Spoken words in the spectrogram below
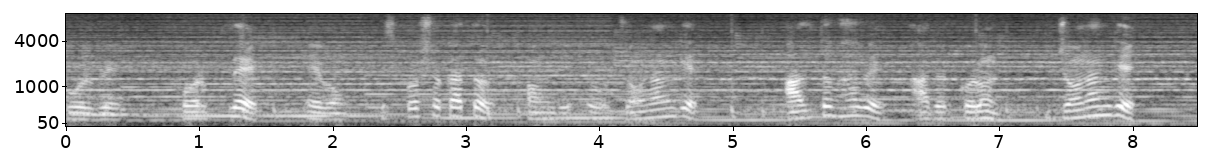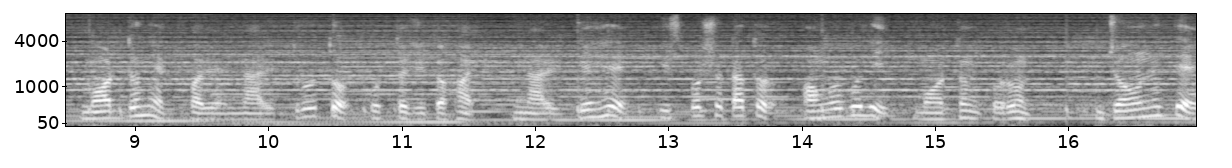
পূর্বে ফোরপ্লে এবং স্পর্শকাতর অঙ্গে ও যৌনাঙ্গে আলতোভাবে আদর করুন। যৌনাঙ্গে মর্দনের ফলে নারী দ্রুত উত্তেজিত হয়। নারীর দেহে স্পর্শকাতর অঙ্গগুলি মর্দন করুন। যৌনিতে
